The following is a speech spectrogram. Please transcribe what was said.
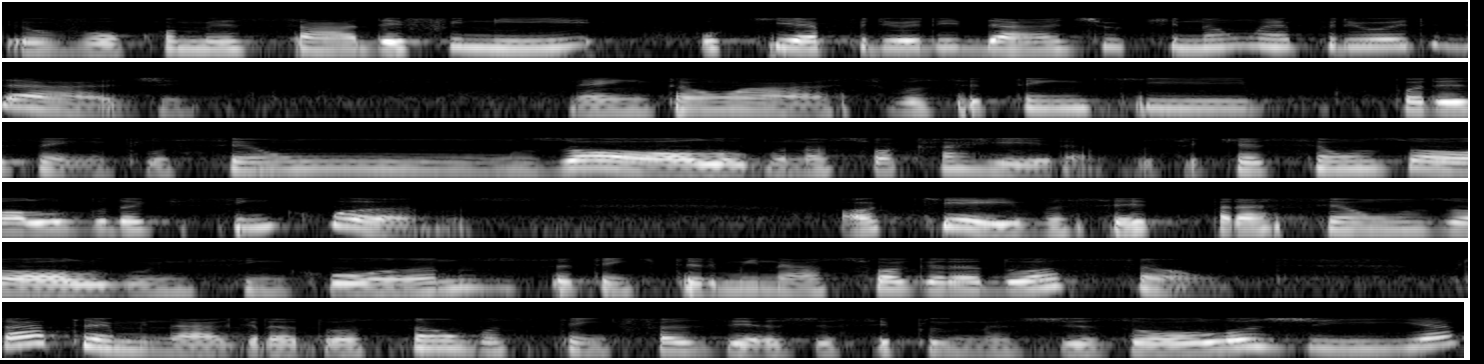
eu vou começar a definir o que é prioridade e o que não é prioridade. Né? Então, ah, se você tem que, por exemplo, ser um zoólogo na sua carreira, você quer ser um zoólogo daqui cinco anos. Ok, você para ser um zoólogo em cinco anos, você tem que terminar a sua graduação. Para terminar a graduação, você tem que fazer as disciplinas de zoologia,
